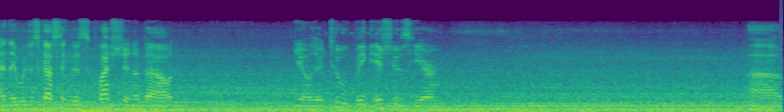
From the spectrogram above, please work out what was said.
And they were discussing this question about you know there are two big issues here. Uh,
